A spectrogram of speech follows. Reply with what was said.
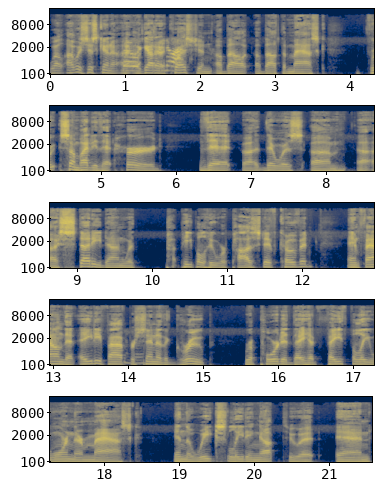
Well, I was just gonna. So, I, I got a know, I- question about about the mask for somebody that heard that uh, there was um, a, a study done with p- people who were positive COVID and found that eighty five percent of the group reported they had faithfully worn their mask in the weeks leading up to it, and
